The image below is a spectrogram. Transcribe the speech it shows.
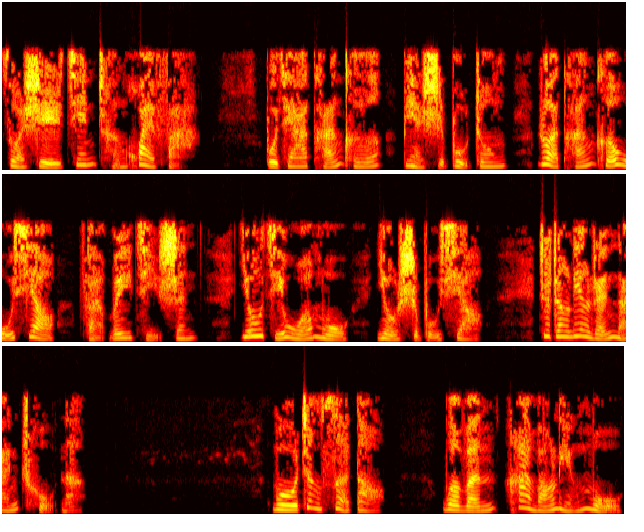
做事奸臣坏法，不加弹劾，便是不忠；若弹劾无效，反危己身，忧及我母，又是不孝，这正令人难处呢。”母正色道：“我闻汉王陵母，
